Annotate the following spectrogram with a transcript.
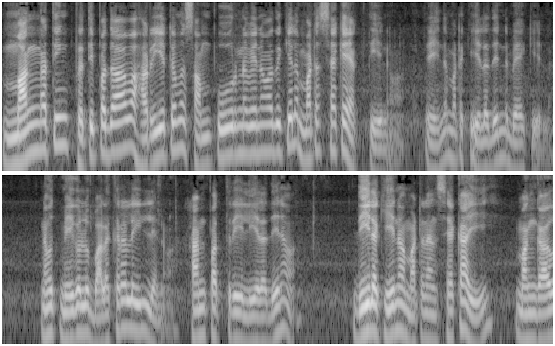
මං අතින් ප්‍රතිපදාව හරියටම සම්පූර්ණ වෙනවද කියලා මට සැකයක් තියෙනවා. ඒ හින්දා මට කියලා දෙන්න බෑ කියලා. නමුත් මේගොල්ලෝ බල කරලා ඉල්ලනවා. රන් පත්‍රයේ ලියලා දෙනවා. දීලා කියනවා මට නම් සැකයි මංගාව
